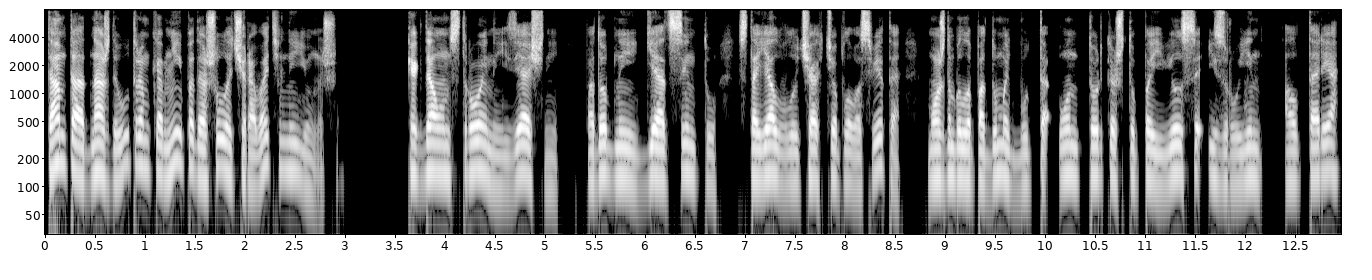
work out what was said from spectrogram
Там-то однажды утром ко мне подошел очаровательный юноша. Когда он стройный, изящный, подобный гиацинту, стоял в лучах теплого света, можно было подумать, будто он только что появился из руин алтаря,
